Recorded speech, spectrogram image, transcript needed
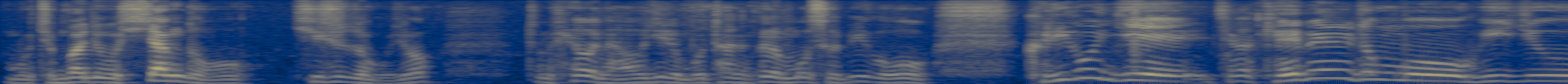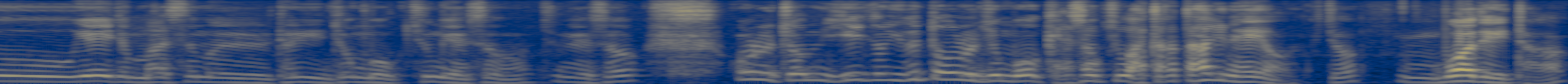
뭐 전반적으로 시장도 지수도 그죠? 좀 헤어나오지를 못하는 그런 모습이고 그리고 이제 제가 개별 종목 위주의 좀 말씀을 드린 종목 중에서 중에서 오늘 좀 이게 좀 이것도 오늘 좀 뭐 계속 좀 왔다 갔다 하긴 해요. 그죠? 음, 모아 데이터.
